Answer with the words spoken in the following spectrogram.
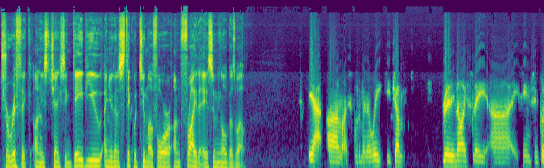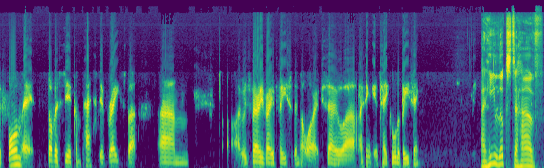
terrific on his chasing debut. And you're going to stick with two mile four on Friday, assuming all goes well. Yeah, um, I scored him in a week. He jumped really nicely. Uh, he seems in good form. It's obviously a competitive race, but um, I was very, very pleased with him at Warwick. So uh, I think he'll take all the beating. And he looks to have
